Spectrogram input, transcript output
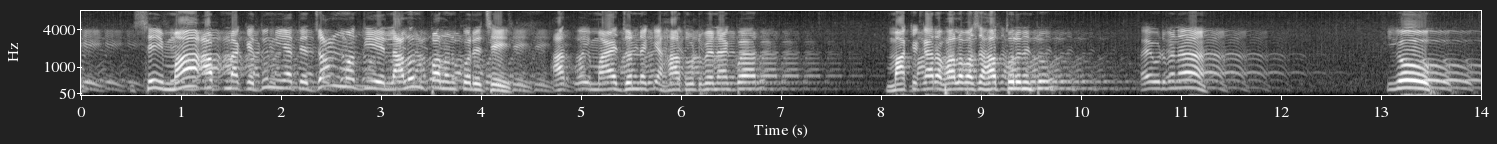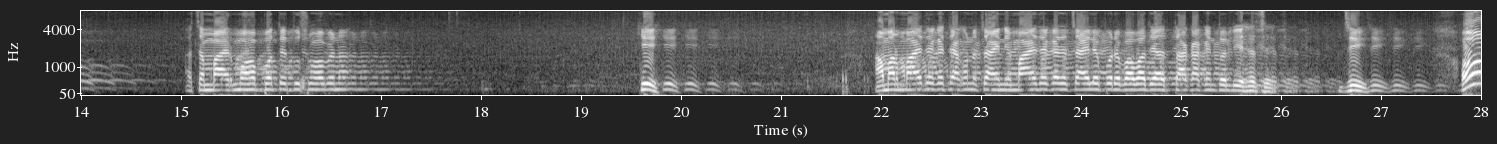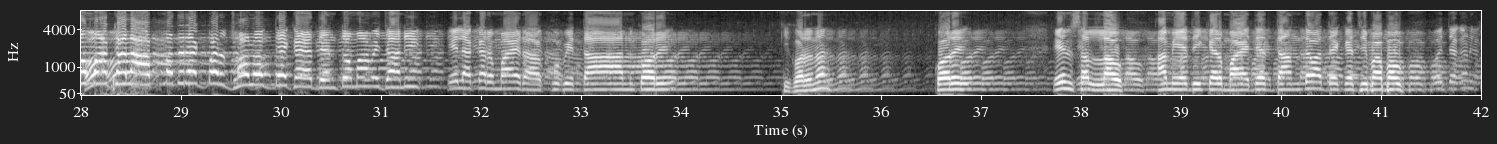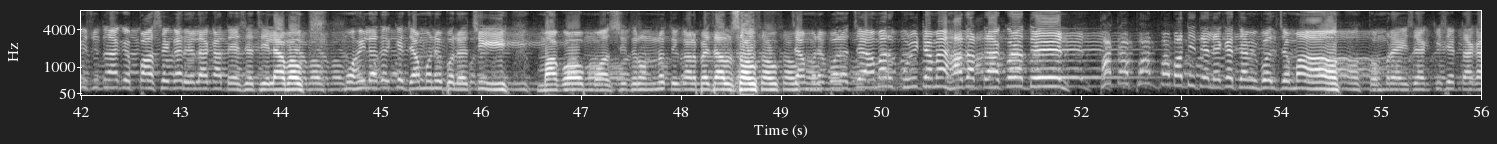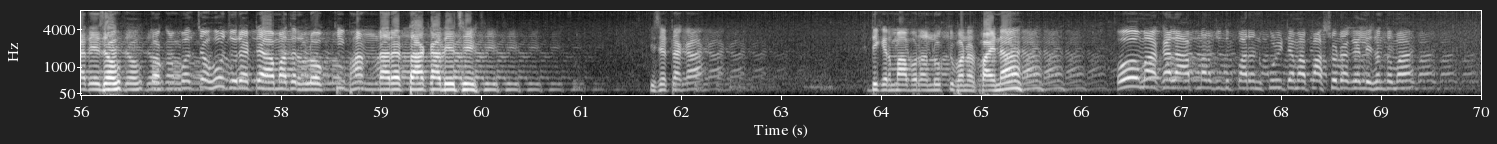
সেই মা আপনাকে দুনিয়াতে জন্ম দিয়ে লালন পালন করেছে। আর ওই মায়ের জন্য কি হাত উঠবে না একবার? মাকে কারা ভালোবাসা? হাত তোলেন একটু এই উঠবে না। কি গো আচ্ছা মায়ের মহব্বতে দুশো হবে না? কি? আমার মায়েদের কাছে এখনও চাইনি। মায়েদের কাছে চাইলে পরে বাবা যে টাকা কিন্তু নিয়ে এসেছে জি। ও মা কালা, আপনাদের একবার ঝলক দেখে দেন তো আমি জানি এলাকার মায়েরা খুবই দান করে। কি করে না? করে। ইনশাল্লাহ আমি এদিকের মায়েদের দান দেওয়া দেখেছি বাবা। ওই দেখেন, কিছুদিন আগে পাশেকার এলাকাতে এসেছিলাম মহিলাদেরকে যেমনই বলেছি, মাগো মসজিদের উন্নতি করবে জালসাও। যেমনই বলেছে, আমার কুড়িটা মায় হাজার টাকা করে দেন। দিতে লেগেছে, আমি বলছে, মা, তোমরা এসে কিসের টাকা দিয়ে যাও তখন বলছে, হুজুর, এটা আমাদের লক্ষ্মী ভান্ডারের টাকা দিয়েছে। কিসের টাকা? দিকের মা বোনা লক্ষ্মী ভান্ডার পায় না? ও মা খালা, আপনারা যদি পারেন কুড়িটা মা পাঁচশো টাকা লেছেন তোমার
